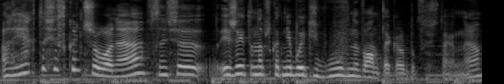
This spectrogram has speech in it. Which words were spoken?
ale jak to się skończyło, nie? W sensie, jeżeli to na przykład nie był jakiś główny wątek albo coś takiego, nie?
